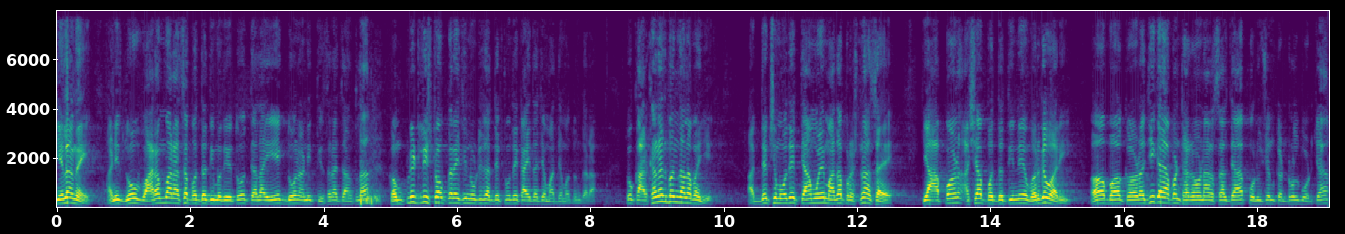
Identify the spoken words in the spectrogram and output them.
केला नाही. आणि जो वारंवार असा पद्धतीमध्ये येतो त्याला एक दोन आणि तिसरा चान्सला कम्प्लिटली स्टॉप करायची नोटीस अध्यक्ष महोदय कायद्याच्या माध्यमातून करा. तो कारखानाच बंद झाला पाहिजे. अध्यक्ष महोदय त्यामुळे माझा प्रश्न असा आहे की आपण अशा पद्धतीने वर्गवारी अ ब कड जी काय आपण ठरवणार असाल त्या पोल्युशन कंट्रोल बोर्डच्या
